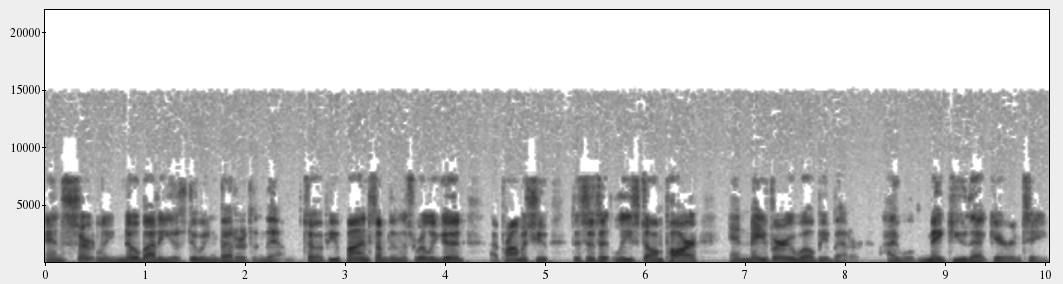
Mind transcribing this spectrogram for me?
And certainly nobody is doing better than them. So if you find something that's really good, I promise you this is at least on par and may very well be better. I will make you that guarantee.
